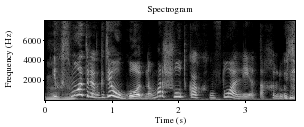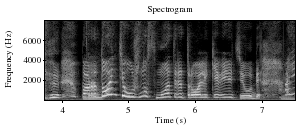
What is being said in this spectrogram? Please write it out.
Угу. Их смотрят где угодно, в маршрутках, в туалетах люди. Пардоньте, уж ну смотрят ролики в Ютубе. Они,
